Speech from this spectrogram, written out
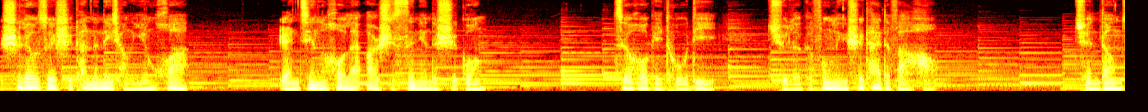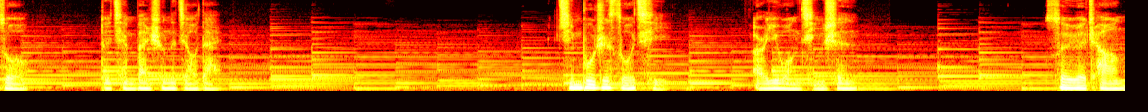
十六岁时看的那场烟花，燃尽了后来二十四年的时光。最后给徒弟取了个风铃师太的法号，全当做对前半生的交代。情不知所起，而一往情深。岁月长，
